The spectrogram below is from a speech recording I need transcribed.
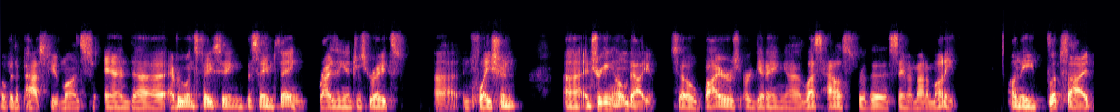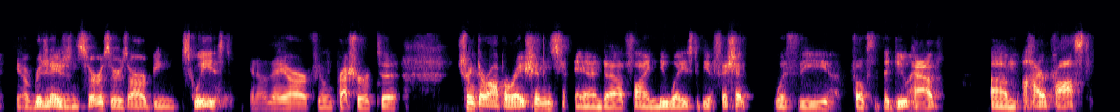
over the past few months and uh, everyone's facing the same thing rising interest rates uh, inflation uh, and shrinking home value. So buyers are getting uh, less house for the same amount of money. On the flip side you know originators and servicers are being squeezed you know, they are feeling pressure to shrink their operations and uh, find new ways to be efficient with the folks that they do have. Um, a higher cost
